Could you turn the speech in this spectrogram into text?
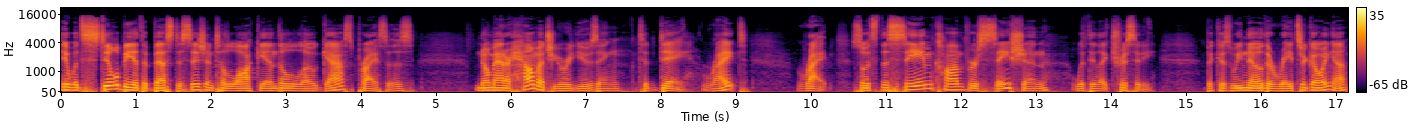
It would still be the best decision to lock in the low gas prices no matter how much you were using today, right? Right. So it's the same conversation with electricity because we know the rates are going up.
